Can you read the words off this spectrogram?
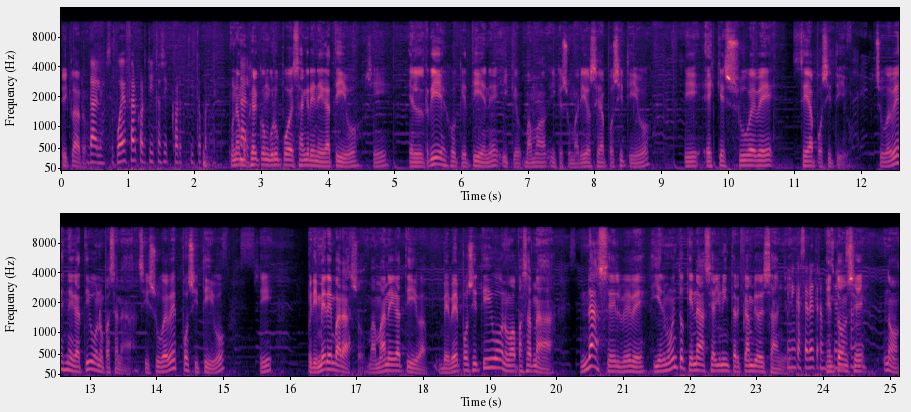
Sí, claro. Dale, se puede hacer cortito, así cortito, cortito. Una Dale. mujer con grupo de sangre negativo, ¿sí? el riesgo que tiene y que, vamos a- y que su marido sea positivo, ¿sí? es que su bebé sea positivo. Su bebé es negativo, no pasa nada. Si su bebé es positivo, ¿sí? primer embarazo, mamá negativa, bebé positivo, no va a pasar nada. Nace el bebé y en el momento que nace hay un intercambio de sangre. Tienen que hacerle transfusión de Entonces, sangre. no,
